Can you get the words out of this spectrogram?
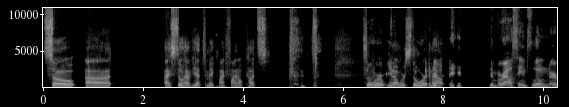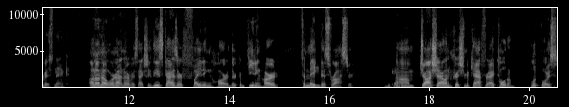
So uh I still have yet to make my final cuts. so we're you know, we're still working the- out. The morale seems a little nervous, Nick. Oh no, no, we're not nervous. Actually, these guys are fighting hard. They're competing hard to make Mhm. this roster. Okay. Um, Josh Allen, Christian McCaffrey. I told them, look, boys,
